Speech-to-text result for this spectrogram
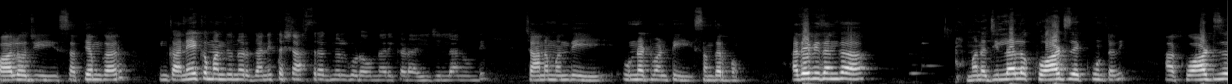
పాలోజీ సత్యం గారు. ఇంకా అనేక మంది ఉన్నారు. గణిత శాస్త్రజ్ఞులు కూడా ఉన్నారు ఇక్కడ ఈ జిల్లా నుండి. చాలామంది ఉన్నటువంటి సందర్భం. అదేవిధంగా మన జిల్లాలో క్వాడ్స్ ఎక్కువ ఉంటుంది. ఆ క్వాడ్స్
